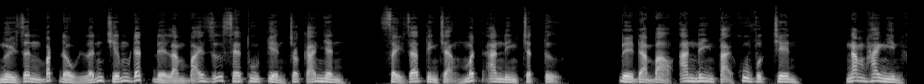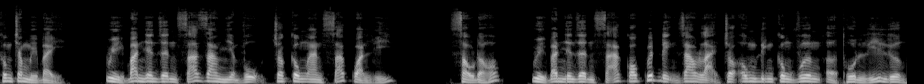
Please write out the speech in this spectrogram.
người dân bắt đầu lấn chiếm đất để làm bãi giữ xe thu tiền cho cá nhân, xảy ra tình trạng mất an ninh trật tự. Để đảm bảo an ninh tại khu vực trên, năm 2017, Ủy ban Nhân dân xã giao nhiệm vụ cho Công an xã quản lý. Sau đó, Ủy ban Nhân dân xã có quyết định giao lại cho ông Đinh Công Vương ở thôn Lý Lương,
